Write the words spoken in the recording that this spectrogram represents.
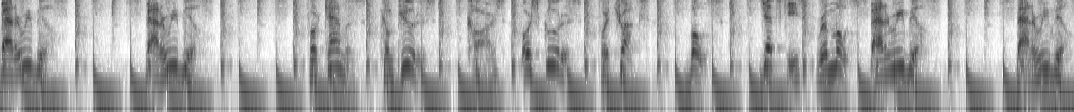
Battery Bill. Battery Bill. For cameras, computers, cars, or scooters, for trucks, boats, jet skis, remotes, Battery Bill. Battery Bill.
